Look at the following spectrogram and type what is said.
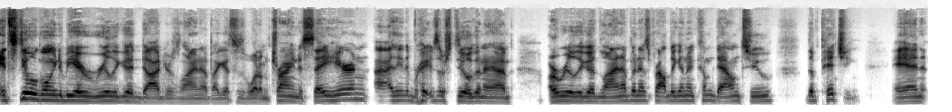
It's still going to be a really good Dodgers lineup, I guess is what I'm trying to say here. And I think the Braves are still going to have a really good lineup, and it's probably going to come down to the pitching. And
